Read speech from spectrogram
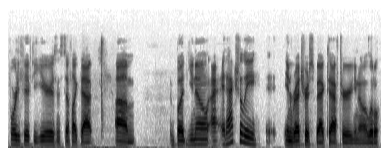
40, 50 years and stuff like that? Um, but you know, I, it actually, in retrospect, after you know a little,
